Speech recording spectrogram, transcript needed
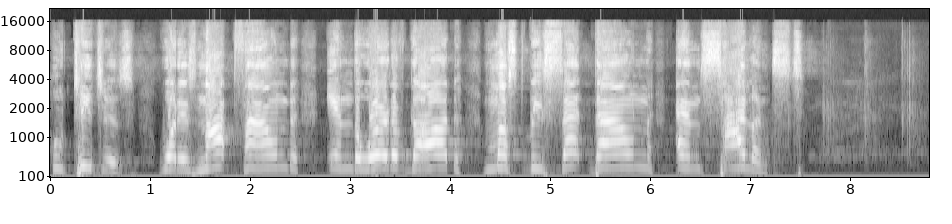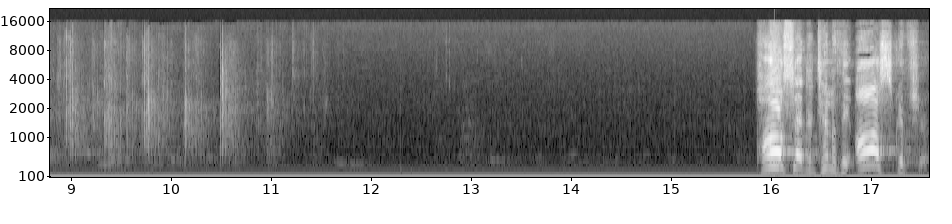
who teaches what is not found in the Word of God must be set down and silenced. Paul said to Timothy, All scripture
